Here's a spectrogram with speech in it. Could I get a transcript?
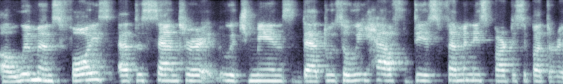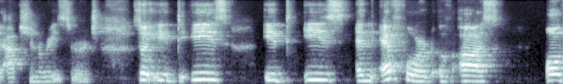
a women's voice at the center, which means that so we have this feminist participatory action research. So it is it is an effort of us of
